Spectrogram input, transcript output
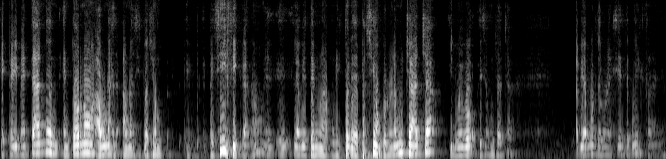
experimentando en, en torno a una, a una situación específica, ¿no? Él, había tenido una historia de pasión con una muchacha y luego esa muchacha había muerto en un accidente muy extraño.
